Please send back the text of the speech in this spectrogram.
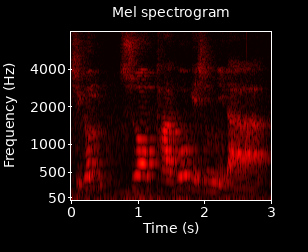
지금 수업하고 계십니다.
